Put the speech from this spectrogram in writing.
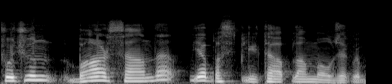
Çocuğun bağırsağında ya basit bir iltihaplanma olacak ve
